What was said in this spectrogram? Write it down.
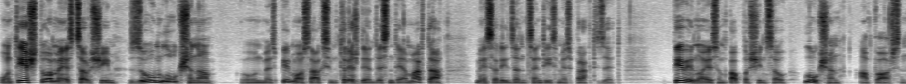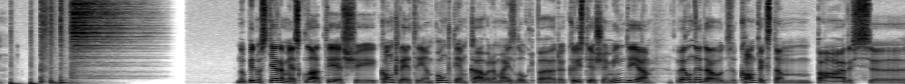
Un tieši to mēs caur šīm Zoom lūkšanām, un mēs pirmo sāksim trešdien, 10. martā, mēs arī dzen, centīsimies praktizēt. Pievienojies un paplašini savu lūkšanu apvārsni. Nu, pirms ķeramies klāt tieši konkrētajiem punktiem, kā varam aizlūgt par kristiešiem Indijā, vēl nedaudz kontekstam pāris eh,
